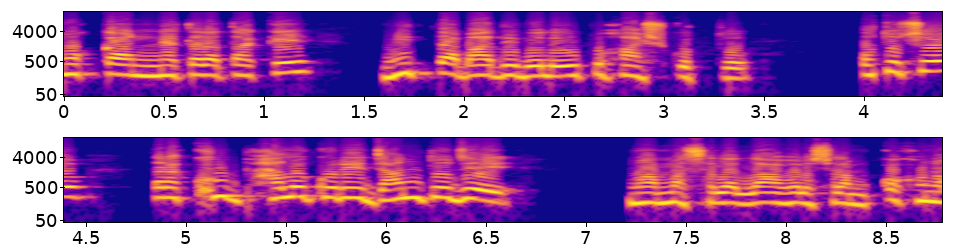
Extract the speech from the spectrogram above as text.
মক্কার নেতারা তাকে মিথ্যাবাদী বলে উপহাস করত। অথচ তারা খুব ভালো করে জানতো যে মোহাম্মদ সাল্লাহ সাল্লাম কখনো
